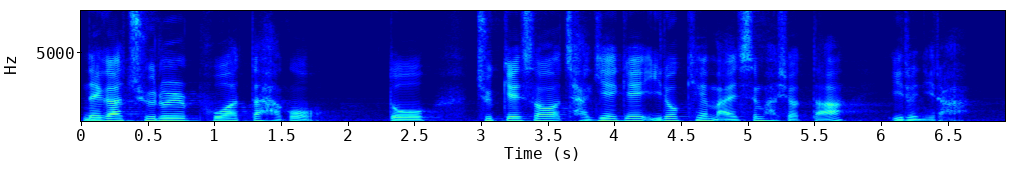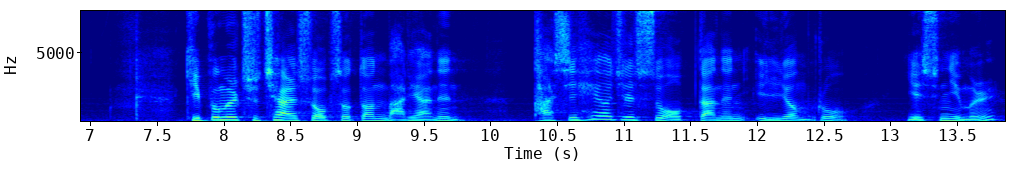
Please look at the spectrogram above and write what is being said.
내가 주를 보았다 하고 또 주께서 자기에게 이렇게 말씀하셨다 이르니라. 기쁨을 주체할 수 없었던 마리아는 다시 헤어질 수 없다는 일념으로 예수님을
